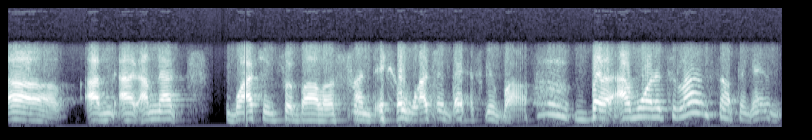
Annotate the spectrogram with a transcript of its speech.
Uh, I'm I, I'm not watching football on Sunday or watching basketball, but I wanted to learn something. And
